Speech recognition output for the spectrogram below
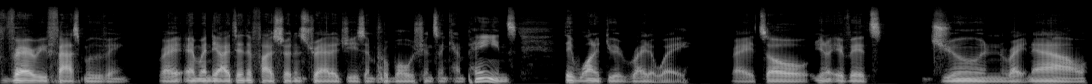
very fast moving, right? And when they identify certain strategies and promotions and campaigns, they want to do it right away, right? So, you know, if it's June right now,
